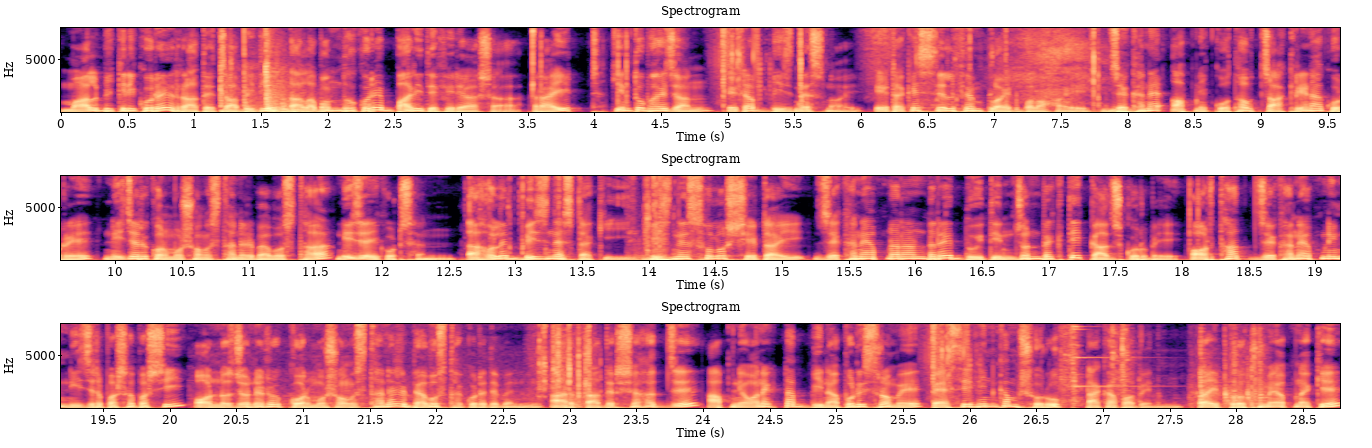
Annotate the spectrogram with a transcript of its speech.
মাল বিক্রি করে রাতে চাবি দিয়ে তালা বন্ধ করে বাড়িতে ফিরে আসা। রাইট? কিন্তু ভাইজান, এটা বিজনেস নয়, এটাকে সেলফ এমপ্লয়েড বলা হয়, যেখানে আপনি কোথাও চাকরি না করে নিজের কর্মসংস্থানের ব্যবস্থা নিজেই করছেন। তাহলে বিজনেসটা কি? বিজনেস হলো সেটাই, যেখানে আপনার আন্ডারে দুই তিনজন ব্যক্তি কাজ করবে। অর্থাৎ যেখানে আপনি নিজের পাশাপাশি অন্যজনেরও কর্মসংস্থানের ব্যবস্থা করে দেবেন। আর তাদের সাহায্যে আপনি অনেকটা বিনা পরিশ্রমে প্যাসিভ ইনকাম স্বরূপ টাকা পাবেন। তাই প্রথমে আপনাকে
